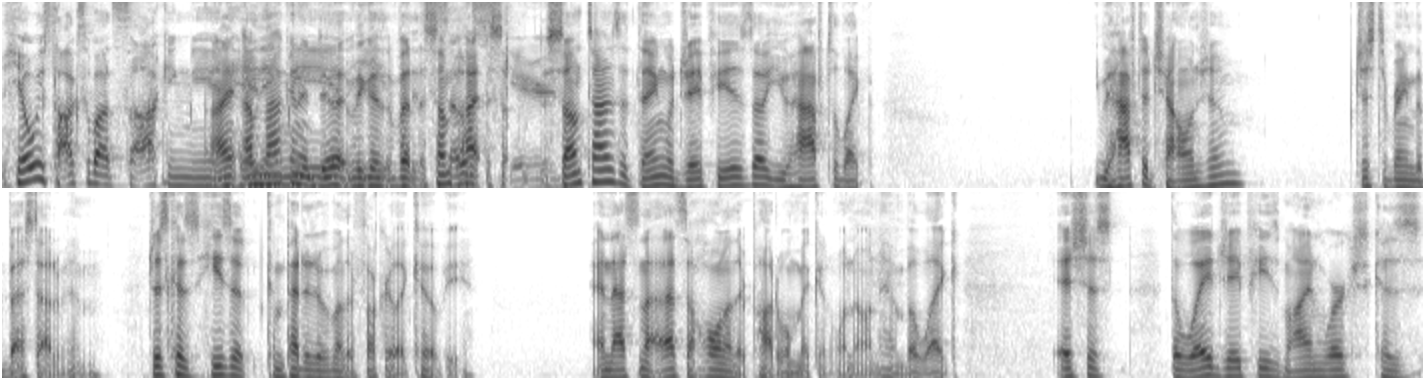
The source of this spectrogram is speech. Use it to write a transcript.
He always talks about socking me. And I, I'm not gonna do it because, he- but some, so I- sometimes the thing with JP is though, you have to like, you have to challenge him, just to bring the best out of him. Just because he's a competitive motherfucker like Kobe, and that's not that's a whole other pod. We'll make it one on him, but like, it's just the way JP's mind works because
